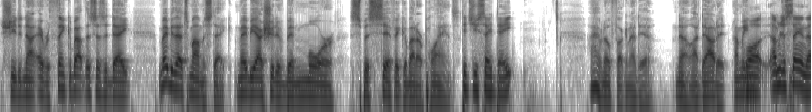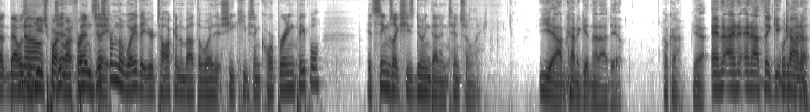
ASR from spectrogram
She did not ever think about this as a date. Maybe that's my mistake. Maybe I should have been more specific about our plans. did you say date? I have no fucking idea. No, I doubt it. I mean, well, I'm just saying that that was a huge part ju- of my friend's Just date. from the way that you're talking about the way that she keeps incorporating people, it seems like she's doing that intentionally. yeah, I'm kind of getting that idea. Okay. Yeah, and and and I think it kind of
